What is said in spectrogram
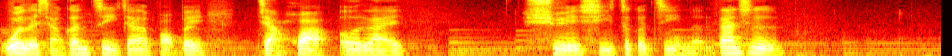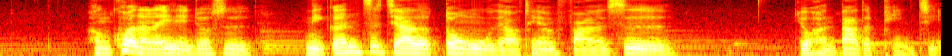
为了想跟自己家的宝贝讲话而来学习这个技能，但是很困难的一点就是，你跟自家的动物聊天反而是有很大的瓶颈。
